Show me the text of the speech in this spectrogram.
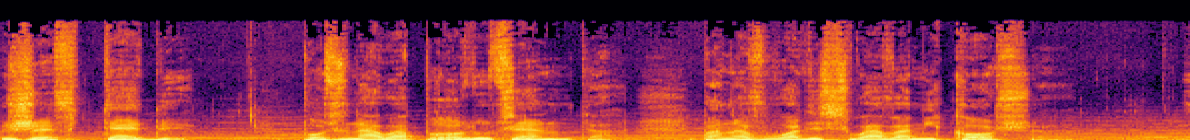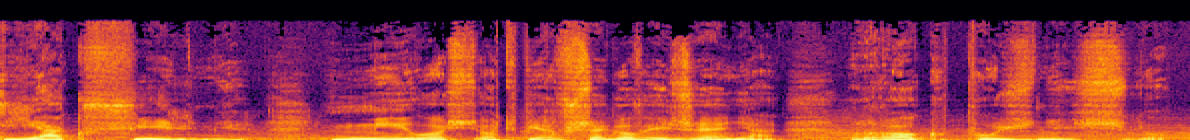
że wtedy poznała producenta, pana Władysława Mikosza. I jak w filmie, miłość od pierwszego wejrzenia, rok później ślub.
